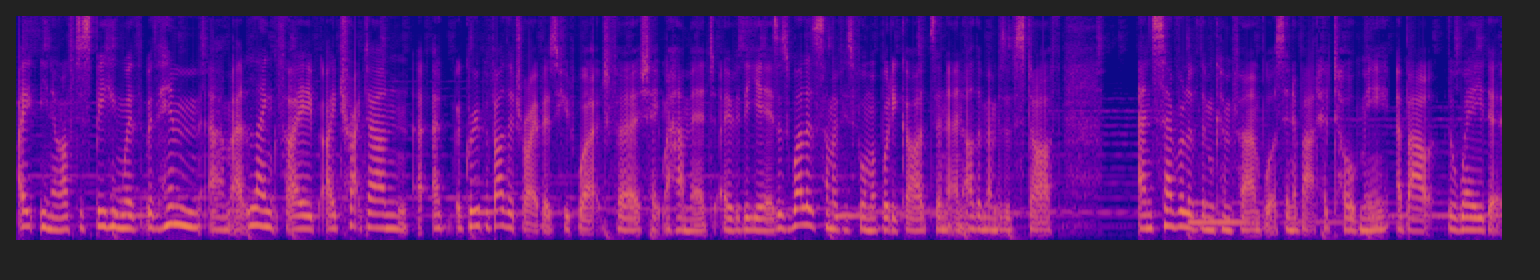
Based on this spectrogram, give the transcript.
I, you know, after speaking with with him um, at length, I, I tracked down a, a, group of other drivers who'd worked for Sheikh Mohammed over the years, as well as some of his former bodyguards and, and other members of staff. And several of them confirmed what Sinabad had told me about the way that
